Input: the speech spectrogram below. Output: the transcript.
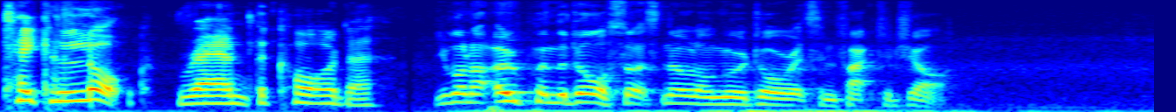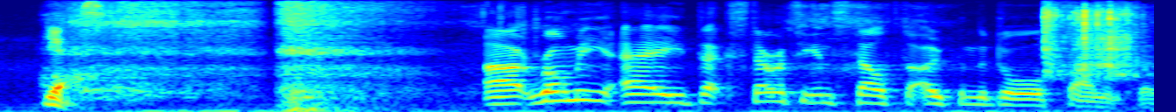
take a look round the corner? You want to open the door so it's no longer a door; it's in fact a jar. Yes. Uh, roll me a dexterity and stealth to open the door silently.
